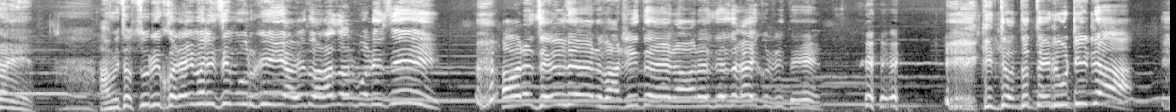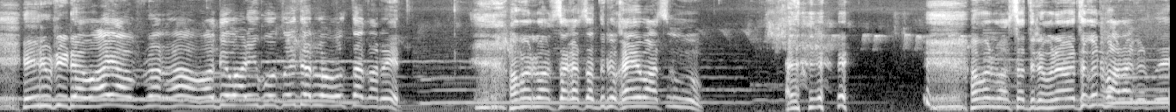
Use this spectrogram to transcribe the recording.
সাহেব, আমি তো চুরি করেই বলেছি মুরগি, আমি ধরা ধর পড়েছি। আমার জেল দেন ফাঁসি দেন আমার যে জায়গায় খুশি দেন কিন্তু অন্তত এই রুটিটা এই রুটিটা ভাই আপনারা আমাকে বাড়ি পৌঁছে দেওয়ার ব্যবস্থা করেন। আমার বাচ্চা কাচ্চা দুটো খায় বাঁচুক। আমার বাচ্চা দুটো মনে হয় তখন ভাড়া গেছে।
